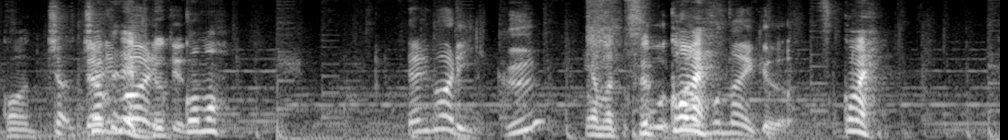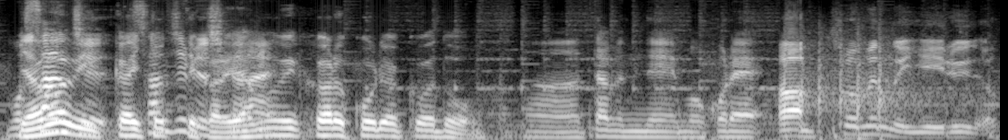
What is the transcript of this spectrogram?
このちょ直でぶっ込もう。左回り行く？いいやもう突っ込め。なんもないけど。突っ込め山上30一回取って30から山上から攻略はどう？あー多分ねもうこれ。あ正面の家いるよ。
